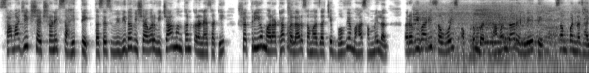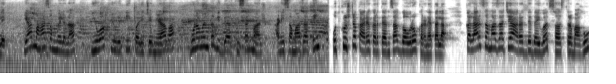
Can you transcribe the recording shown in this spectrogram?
सामाजिक शैक्षणिक साहित्यिक तसेच विविध विषयावर विचारमंथन करण्यासाठी क्षत्रिय मराठा कलार समाजाचे भव्य महासंमेलन रविवारी सव्वीस ऑक्टोबर धामणगाव रेल्वे येथे संपन्न झाले. या महासंमेलनात युवक युवती परिचय मेळावा गुणवंत विद्यार्थी सन्मान आणि समाजातील उत्कृष्ट कार्यकर्त्यांचा गौरव करण्यात आला. कलार समाजाचे आराध्य दैवत सहस्त्रबाहू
